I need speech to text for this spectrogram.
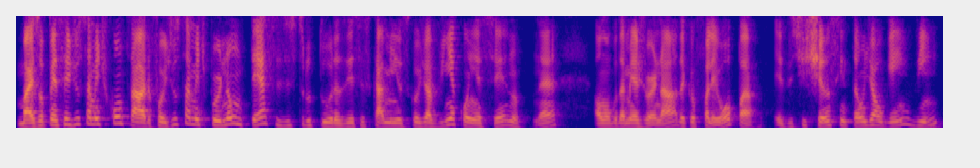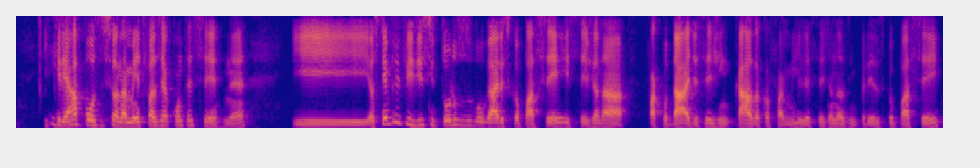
Mas eu pensei justamente o contrário. Foi justamente por não ter essas estruturas e esses caminhos que eu já vinha conhecendo, né, ao longo da minha jornada, que eu falei, opa, existe chance então de alguém vir e criar posicionamento, fazer acontecer, né? E eu sempre fiz isso em todos os lugares que eu passei, seja na faculdade, seja em casa com a família, seja nas empresas que eu passei.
